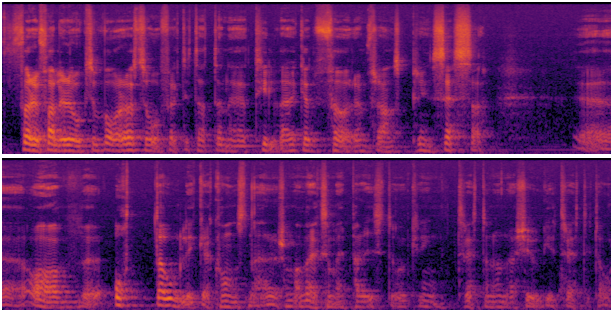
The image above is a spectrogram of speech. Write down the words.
förefaller det också vara så faktiskt att den är tillverkad för en fransk prinsessa eh, av åtta olika konstnärer som var verksamma i Paris då kring 1320-30-tal.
